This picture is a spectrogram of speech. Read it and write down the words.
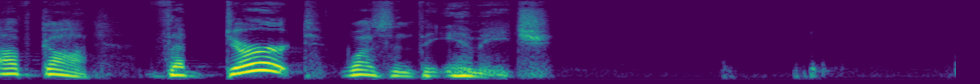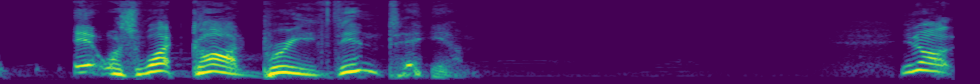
of God. The dirt wasn't the image, it was what God breathed into him. You know,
